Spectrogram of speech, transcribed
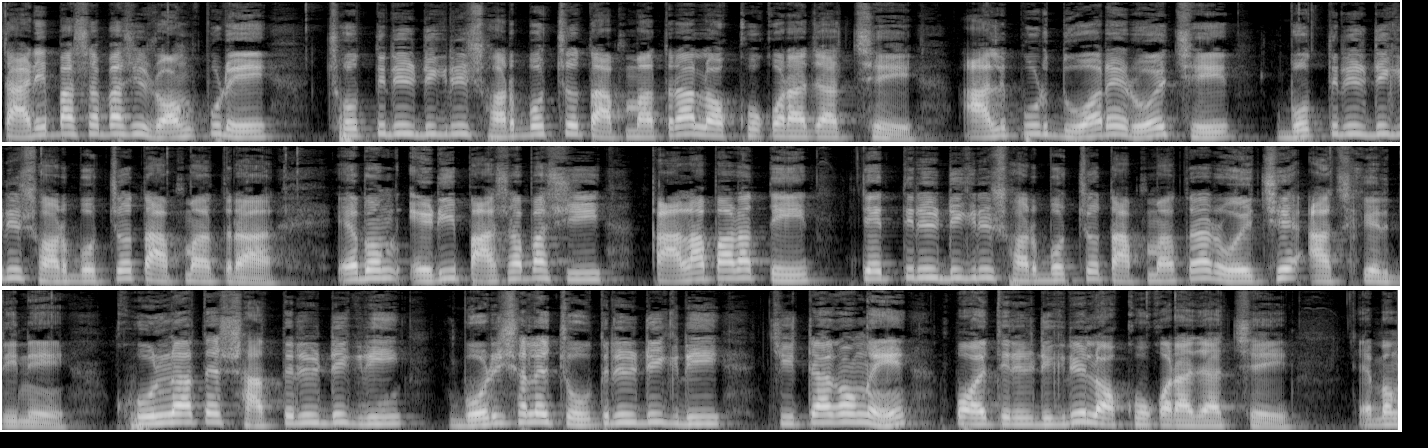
তারই পাশাপাশি রংপুরে ছত্রিশ ডিগ্রি সর্বোচ্চ তাপমাত্রা লক্ষ্য করা যাচ্ছে। আলিপুর দুয়ারে রয়েছে বত্রিশ ডিগ্রি সর্বোচ্চ তাপমাত্রা এবং এরই পাশাপাশি কালাপাড়াতে তেত্রিশ ডিগ্রি সর্বোচ্চ তাপমাত্রা রয়েছে আজকের দিনে। খুলনাতে সাতত্রিশ ডিগ্রি, বরিশালে চৌত্রিশ ডিগ্রি, চিটাগংয়ে পঁয়ত্রিশ ডিগ্রি লক্ষ্য করা যাচ্ছে। এবং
